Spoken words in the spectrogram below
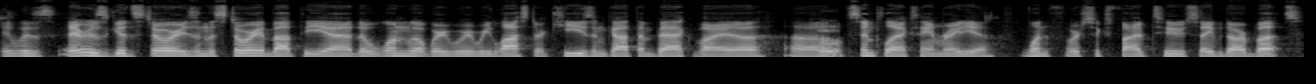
It was there was good stories, and the story about the uh, the one where, where we lost our keys and got them back via uh, Oh. Simplex ham radio one four six five two saved our butts.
